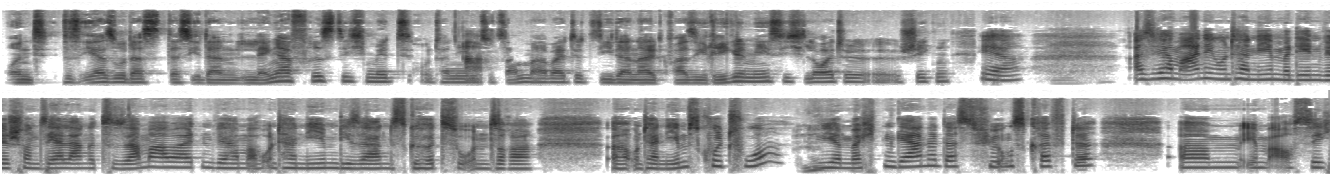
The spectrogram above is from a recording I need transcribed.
Und es ist eher so, dass, dass ihr dann längerfristig mit Unternehmen ah. zusammenarbeitet, die dann halt quasi regelmäßig Leute äh, schicken. Ja. Also wir haben einige Unternehmen, mit denen wir schon sehr lange zusammenarbeiten. Wir haben auch Unternehmen, die sagen, das gehört zu unserer äh, Unternehmenskultur. Mhm. Wir möchten gerne, dass Führungskräfte ähm, eben auch sich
